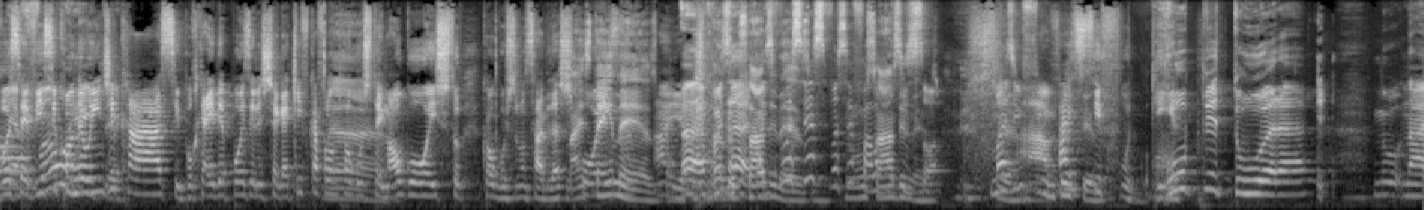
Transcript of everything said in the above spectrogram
Você É visse quando eu hater? indicasse. Porque aí depois ele chega aqui e fica falando que o Augusto tem mau gosto, que o Augusto não sabe das Mas coisas. tem mesmo. Aí, É, pois Não é, sabe mas você, mesmo. você Não fala sabe por si mesmo. só. Mas enfim, Ah, vai se fuder. Ruptura no, na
